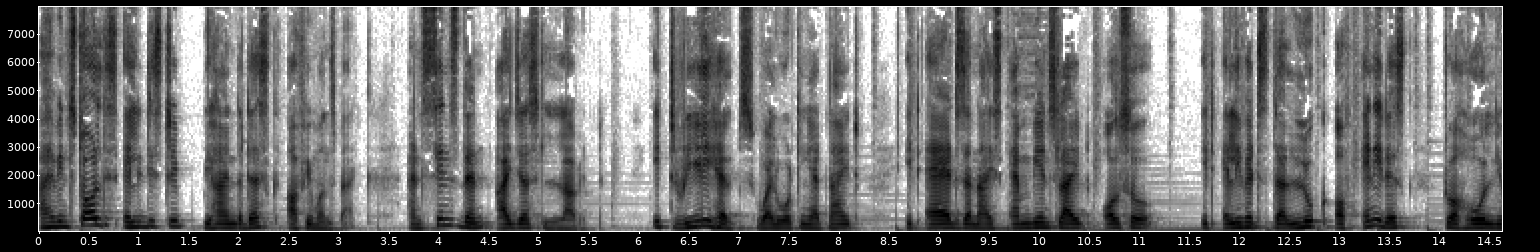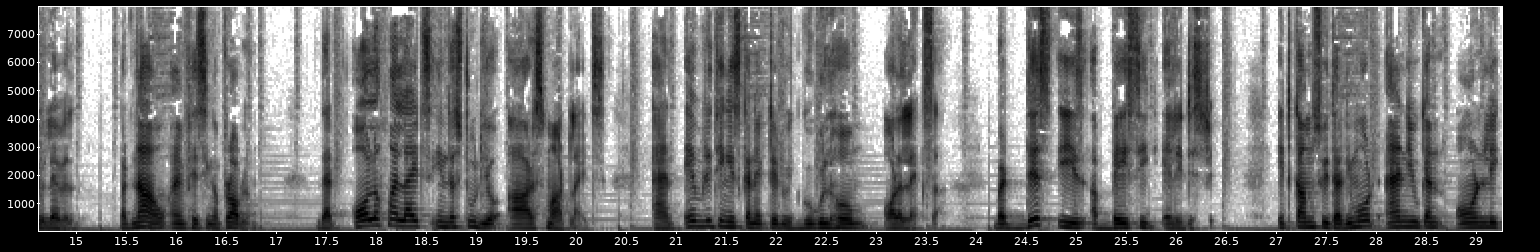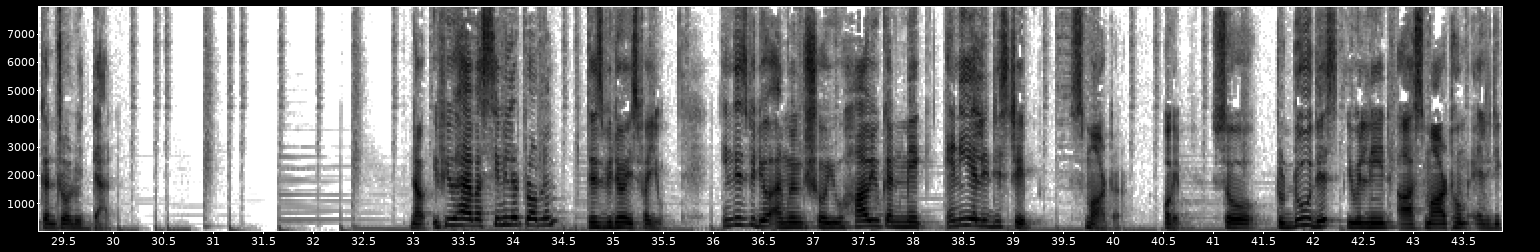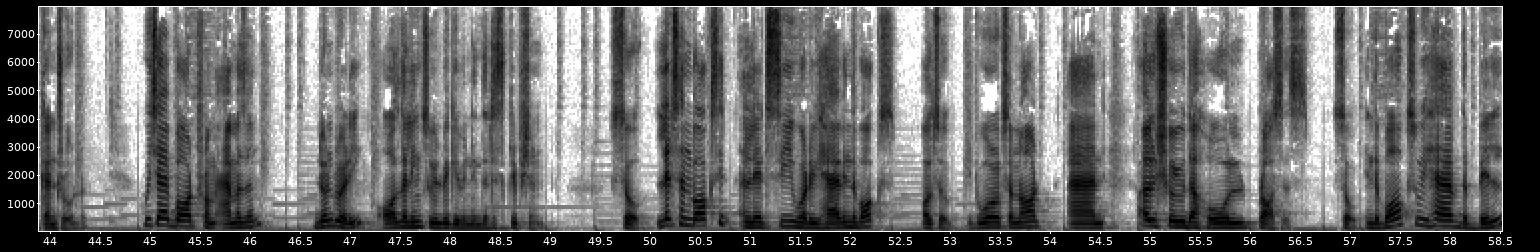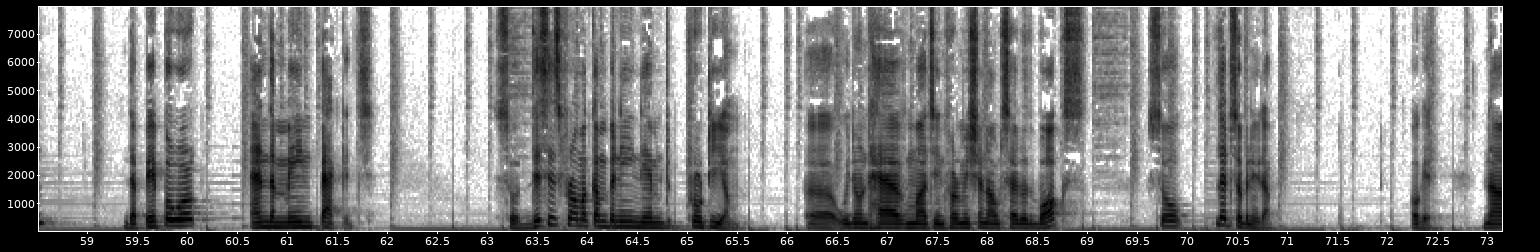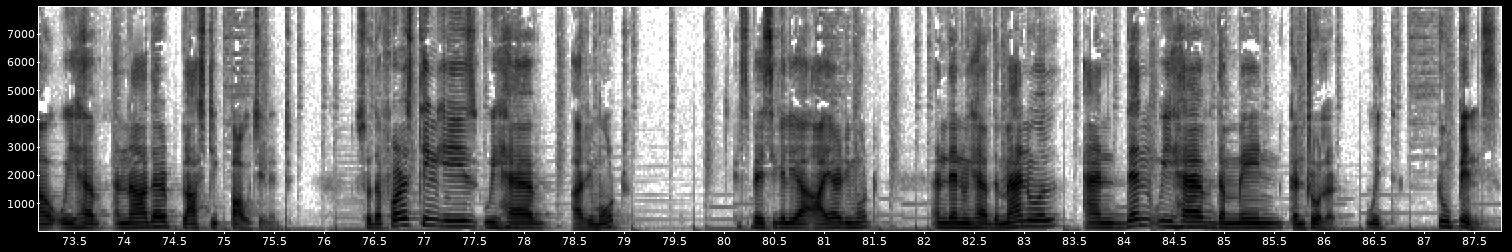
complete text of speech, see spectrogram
I have installed this LED strip behind the desk a few months back and since then I just love it. It really helps while working at night. It adds a nice ambience light. Also, it elevates the look of any desk to a whole new level. But now I'm facing a problem that all of my lights in the studio are smart lights and everything is connected with Google Home or Alexa. But this is a basic LED strip. It comes with a remote and you can only control with that. Now if you have a similar problem, this video is for you. In this video, I'm going to show you how you can make any LED strip smarter. Okay, so to do this, you will need a smart home LED controller, which I bought from Amazon. Don't worry, all the links will be given in the description. So let's unbox it and let's see what we have in the box. Also, it works or not and I will show you the whole process. So in the box we have the bill, the paperwork and the main package. So this is from a company named Proteum. Uh, we don't have much information outside of the box. So let's open it up. Okay, now we have another plastic pouch in it. So the first thing is we have a remote. It's basically a IR remote. And then we have the manual and then we have the main controller with two pins.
